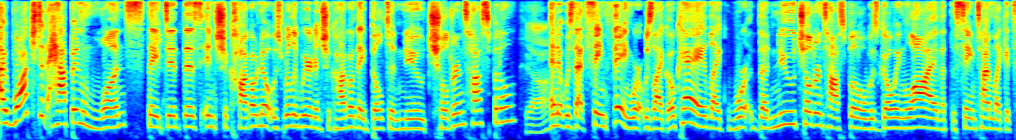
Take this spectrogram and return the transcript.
I watched it happen once. They did this in Chicago. No, it was really weird. In Chicago, they built a new children's hospital. Yeah. And it was that same thing where it was like, okay, like we're, the new children's hospital was going live at the same time. Like it's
